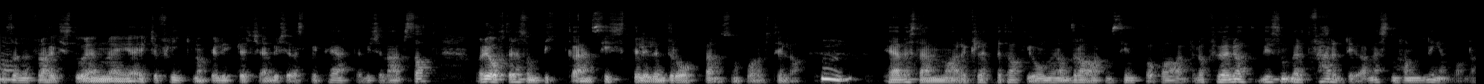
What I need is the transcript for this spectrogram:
Altså fra historien 'jeg er ikke flink nok, jeg lykkes ikke, jeg blir ikke respektert, jeg blir ikke verdsatt'. Og det er ofte det som bikker den siste lille dråpen som får oss til å Mm. heve stemma eller klippe tak i ungen og dra den sint på badet. Da føler jeg at vi som rettferdiggjør nesten handlingen vår da,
